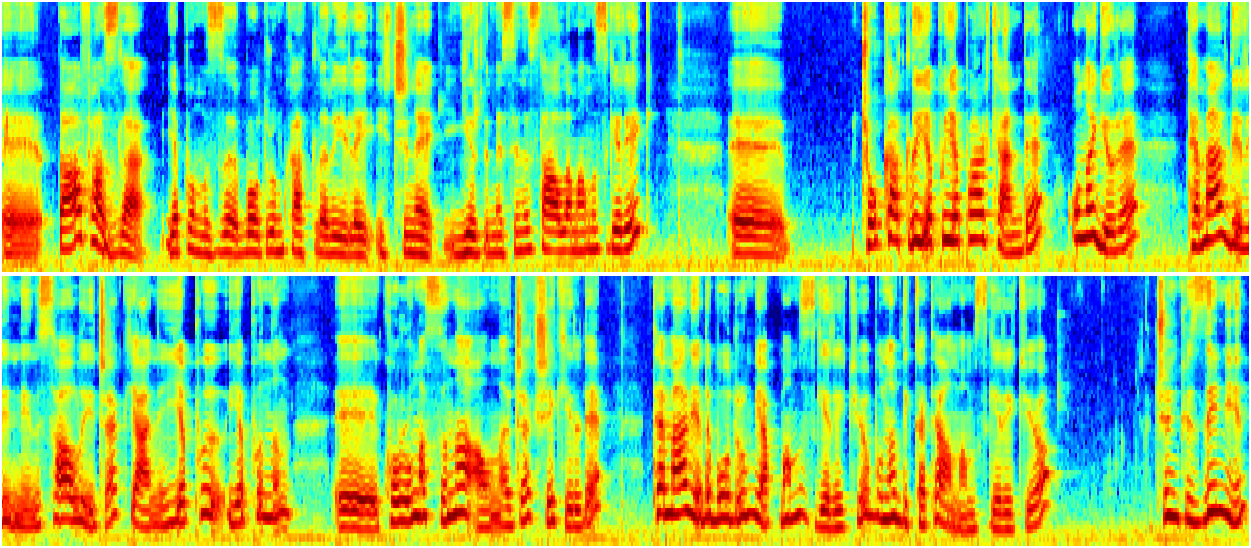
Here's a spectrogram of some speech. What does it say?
e, daha fazla yapımızı bodrum katları ile içine girmesini sağlamamız gerek. E, çok katlı yapı yaparken de ona göre temel derinliğini sağlayacak yani yapı yapının e, korumasına alınacak şekilde temel ya da bodrum yapmamız gerekiyor. Buna dikkate almamız gerekiyor. Çünkü zemin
